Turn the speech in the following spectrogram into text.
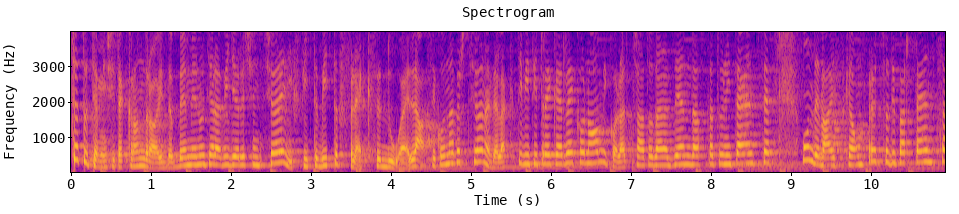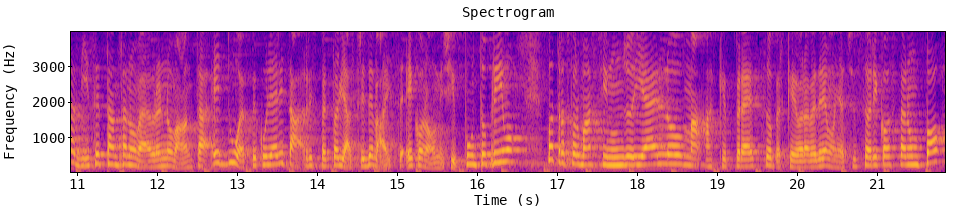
Ciao a tutti amici TechnoAndroid, benvenuti alla video recensione di Fitbit Flex 2, la seconda versione dell'Activity Tracker economico lanciato dall'azienda statunitense, un device che ha un prezzo di partenza di 79,90€ e due peculiarità rispetto agli altri device economici. Punto primo, può trasformarsi in un gioiello, ma a che prezzo? Perché ora vedremo gli accessori costano un po'.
